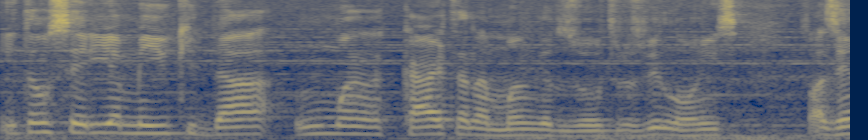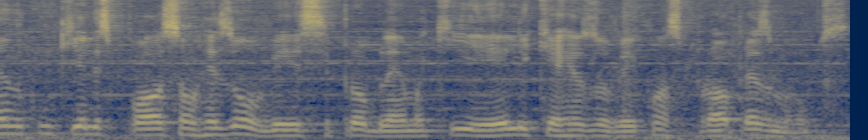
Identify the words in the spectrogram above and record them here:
Então seria meio que dar uma carta na manga dos outros vilões, fazendo com que eles possam resolver esse problema que ele quer resolver com as próprias mãos.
